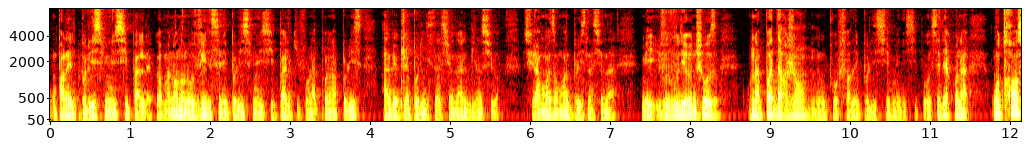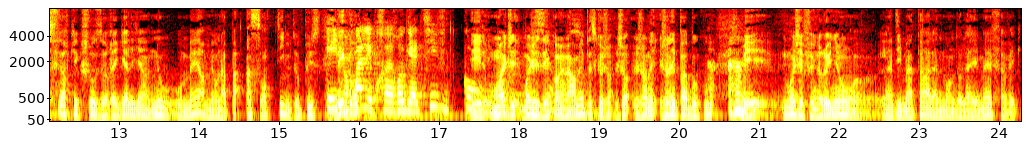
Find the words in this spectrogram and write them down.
on parlait de police municipale, d'accord? Maintenant, dans nos villes, c'est les polices municipales qui font la première police, avec la police nationale, bien sûr. Parce qu'il y a moins en moins de police nationale. Mais je veux vous dire une chose, on n'a pas d'argent, nous, pour faire des policiers municipaux. C'est-à-dire qu'on a, on transfère quelque chose de régalien, nous, aux maires, mais on n'a pas un centime de plus. Et ils n'ont pas les prérogatives Et moi, moi, je les ai quand même armés parce que j'en ai, ai, pas beaucoup. mais moi, j'ai fait une réunion euh, lundi matin à la demande de l'AMF avec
